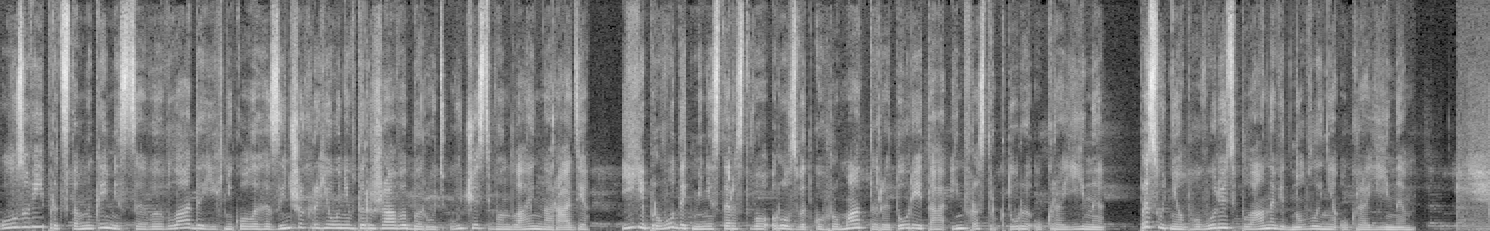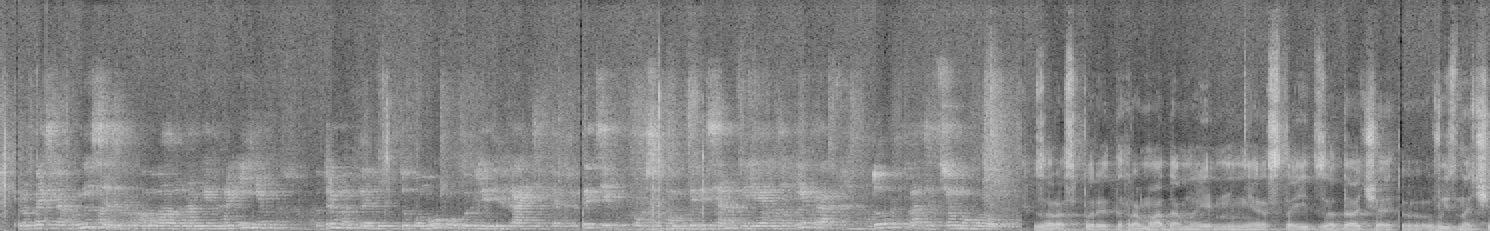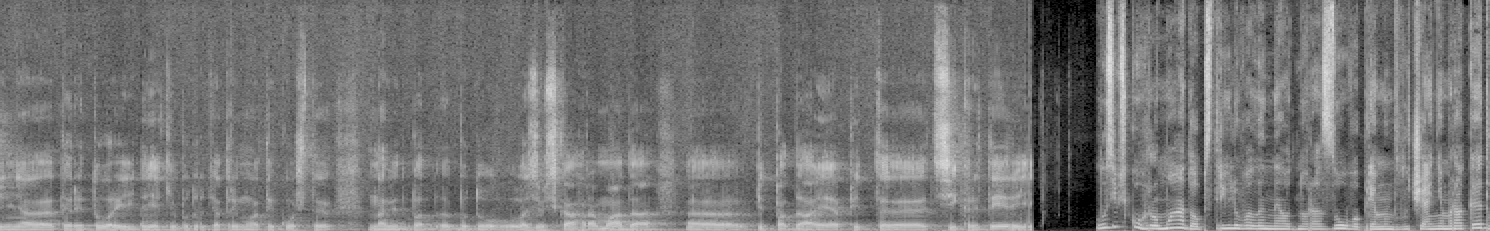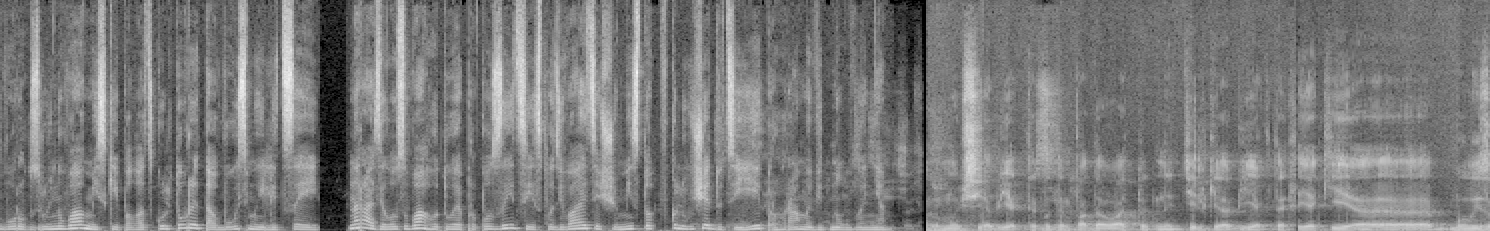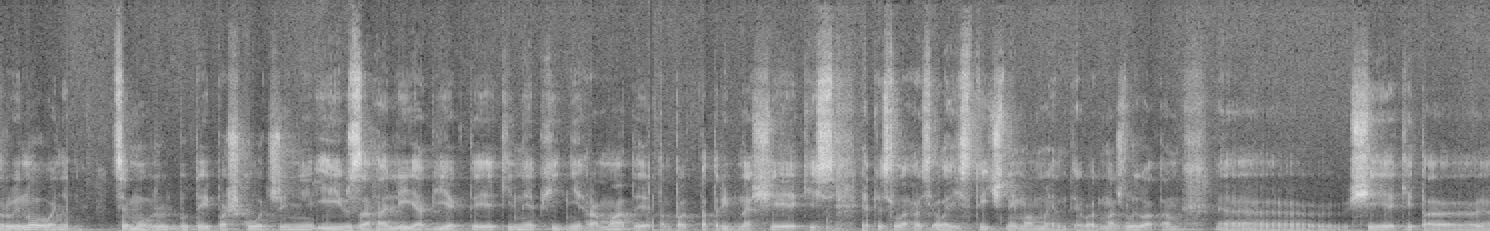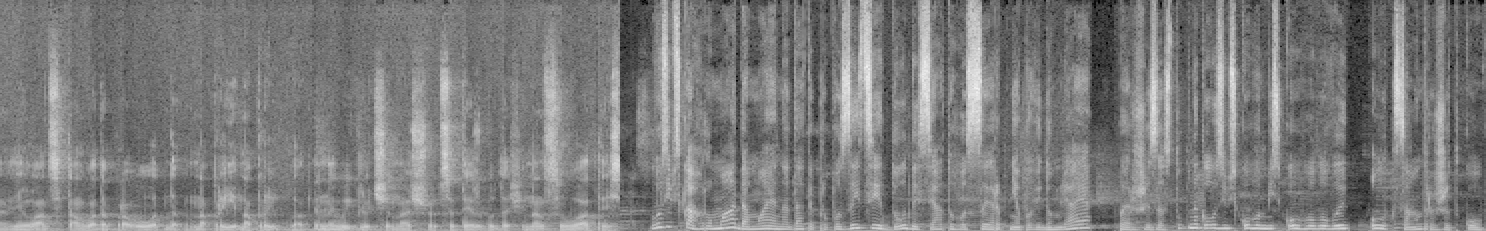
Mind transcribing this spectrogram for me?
У Лозовій представники місцевої влади, їхні колеги з інших регіонів держави беруть участь в онлайн нараді. Її проводить Міністерство розвитку громад, територій та інфраструктури України. Присутні обговорюють плани відновлення України. Європейська комісія запропонувала нам як країні отримати допомогу у вигляді грантів та кредитів обсягом 50 мільярдів євро до 2027 року. Зараз перед громадами стоїть задача е, визначення територій, які будуть отримувати кошти на відбудову. Лазівська громада е, підпадає під е, ці критерії. Лозівську громаду обстрілювали неодноразово. Прямим влучанням ракет ворог зруйнував міський палац культури та восьмий ліцей. Наразі Лозова готує пропозиції і сподівається, що місто включать до цієї програми відновлення. Ми всі об'єкти будемо подавати. Тут не тільки об'єкти, які е, були зруйновані. Це можуть бути і пошкоджені, і взагалі об'єкти, які необхідні громади. Там по- потрібно ще якісь, якісь логістичні моменти, можливо, там е, ще які нюанси, там водопровод, наприклад. Не виключено, що це теж буде фінансуватись. Лозівська громада має надати пропозиції до 10 серпня, повідомляє перший заступник Лозівського міського голови Олександр Житков.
